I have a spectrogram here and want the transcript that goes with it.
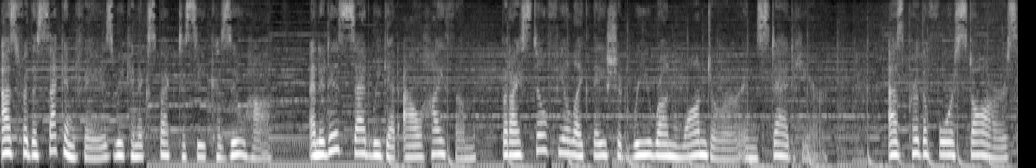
As for the second phase, we can expect to see Kazuha, and it is said we get Alhaitham, but I still feel like they should rerun Wanderer instead here. As per the 4 stars,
